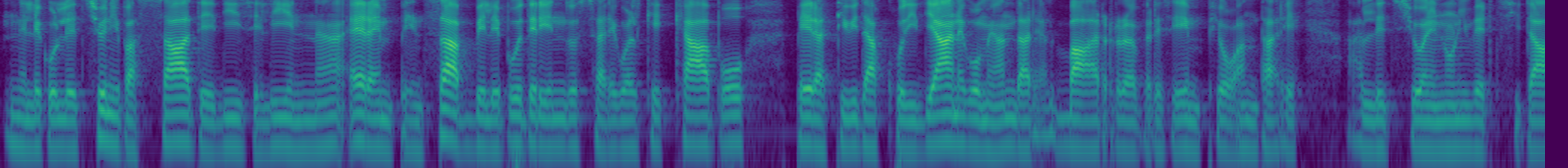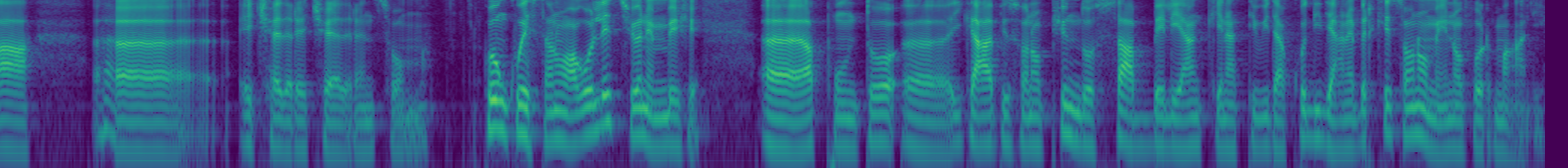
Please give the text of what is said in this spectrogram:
nelle collezioni passate di Celine era impensabile poter indossare qualche capo per attività quotidiane come andare al bar, per esempio, andare a lezione in università, eh, eccetera, eccetera, insomma. Con questa nuova collezione invece eh, appunto eh, i capi sono più indossabili anche in attività quotidiane perché sono meno formali.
